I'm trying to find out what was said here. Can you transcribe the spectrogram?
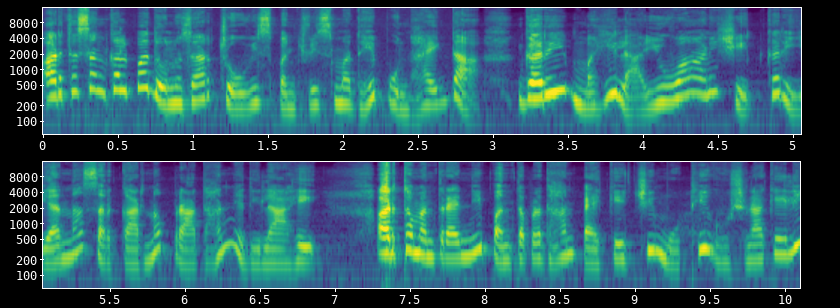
अर्थसंकल्प दोन हजार चोवीस पंचवीसमध्ये पुन्हा एकदा गरीब महिला युवा आणि शेतकरी यांना सरकारनं प्राधान्य दिलं आहे. अर्थमंत्र्यांनी पंतप्रधान पॅकेजची मोठी घोषणा केली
